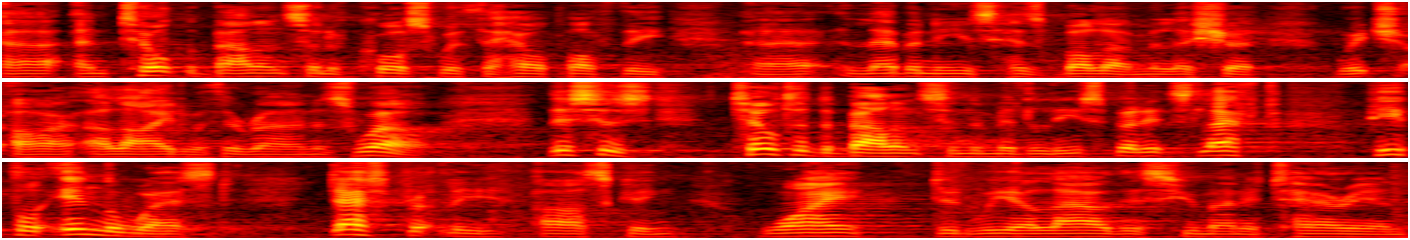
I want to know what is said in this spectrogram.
Uh, and tilt the balance, and of course, with the help of the uh, Lebanese Hezbollah militia, which are allied with Iran as well. This has tilted the balance in the Middle East, but it's left people in the West desperately asking, why did we allow this humanitarian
